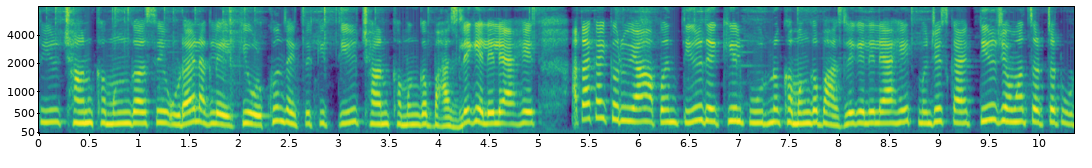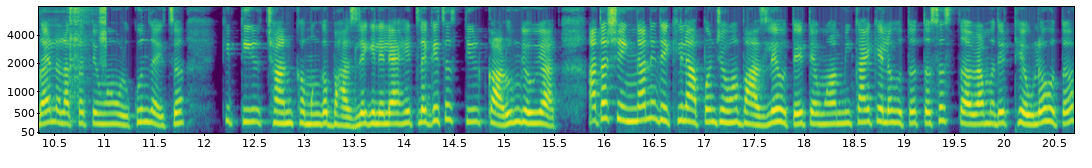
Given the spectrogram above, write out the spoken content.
तीळ छान खमंग असे उडायला लागले की ओळखून जायचं की तीळ छान खमंग भाजले गेलेले आहेत. आता काय करूया? आपण तीळ देखील पूर्ण खमंग भाजले गेलेले आहेत. म्हणजेच काय? तीळ जेव्हा चटचट उडायला लागतात तेव्हा ओळखून जायचं की तीळ छान खमंग भाजले गेलेले आहेत. लगेचच तीळ काढून घेऊयात. आता शेंगदाणे देखील आपण जेव्हा भाजले होते तेव्हा मी काय केलं होतं? तसंच तव्यामध्ये ठेवलं होतं.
